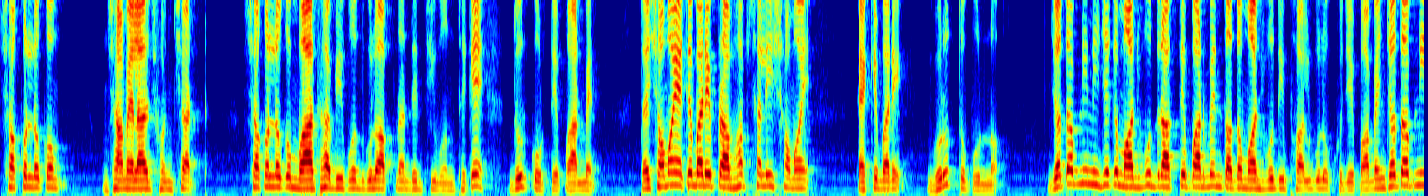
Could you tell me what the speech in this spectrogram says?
সকল রকম ঝামেলা, ঝঞ্ঝাট, সকল রকম বাধা, বিপদগুলো আপনাদের জীবন থেকে দূর করতে পারবেন। তাই সময় একেবারে প্রভাবশালী সময়, একেবারে গুরুত্বপূর্ণ। যত আপনি নিজেকে মজবুত রাখতে পারবেন, তত মজবুতি ফলগুলো খুঁজে পাবেন। যত আপনি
